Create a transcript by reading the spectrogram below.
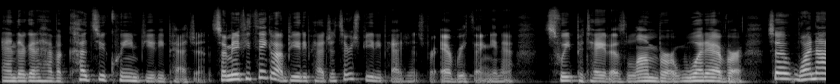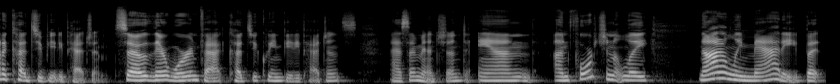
and they're going to have a kudzu queen beauty pageant. So I mean, if you think about beauty pageants, there's beauty pageants for everything, you know, sweet potatoes, lumber, whatever. So why not a kudzu beauty pageant? So there were in fact kudzu queen beauty pageants, as I mentioned, and unfortunately. Not only Maddie, but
